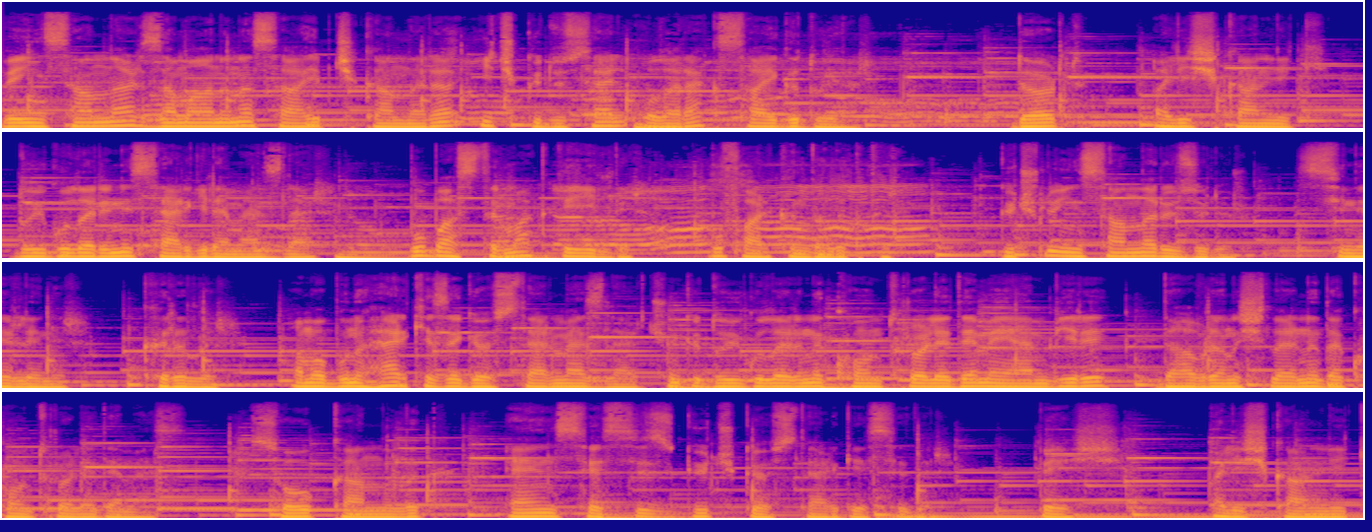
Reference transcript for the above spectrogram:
Ve insanlar zamanına sahip çıkanlara içgüdüsel olarak saygı duyar. 4. Alışkanlık. Duygularını sergilemezler. Bu bastırmak değildir. Bu farkındalıktır. Güçlü insanlar üzülür, sinirlenir, kırılır. Ama bunu herkese göstermezler. Çünkü duygularını kontrol edemeyen biri davranışlarını da kontrol edemez. Soğukkanlılık en sessiz güç göstergesidir. 5. Alışkanlık.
